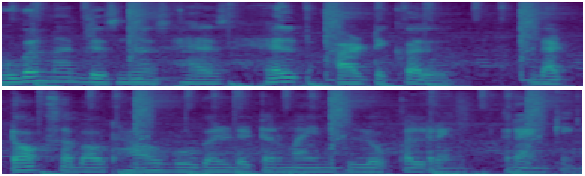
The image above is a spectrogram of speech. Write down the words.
google my business has help article that talks about how google determines local rank- ranking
